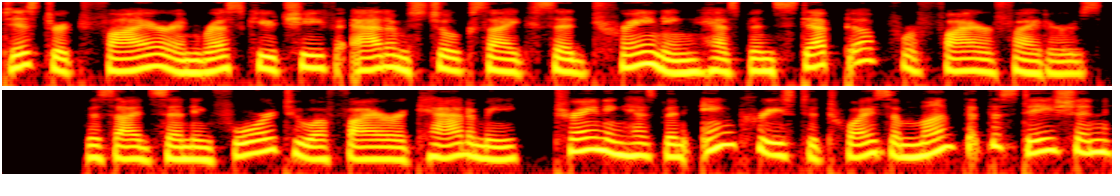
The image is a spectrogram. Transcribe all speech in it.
District Fire and Rescue Chief Adam Stulksike said training has been stepped up for firefighters. Besides sending four to a fire academy, training has been increased to twice a month at the station,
